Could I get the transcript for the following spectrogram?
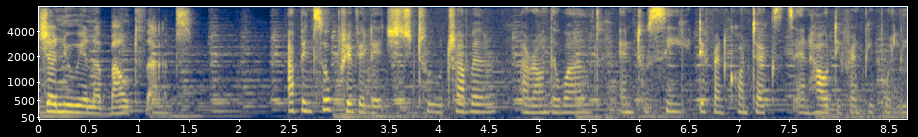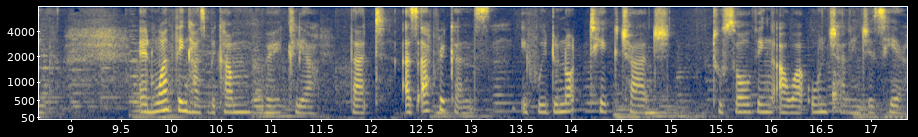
genuine about that. I've been so privileged to travel around the world and to see different contexts and how different people live. And one thing has become very clear that as Africans, if we do not take charge to solving our own challenges here,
